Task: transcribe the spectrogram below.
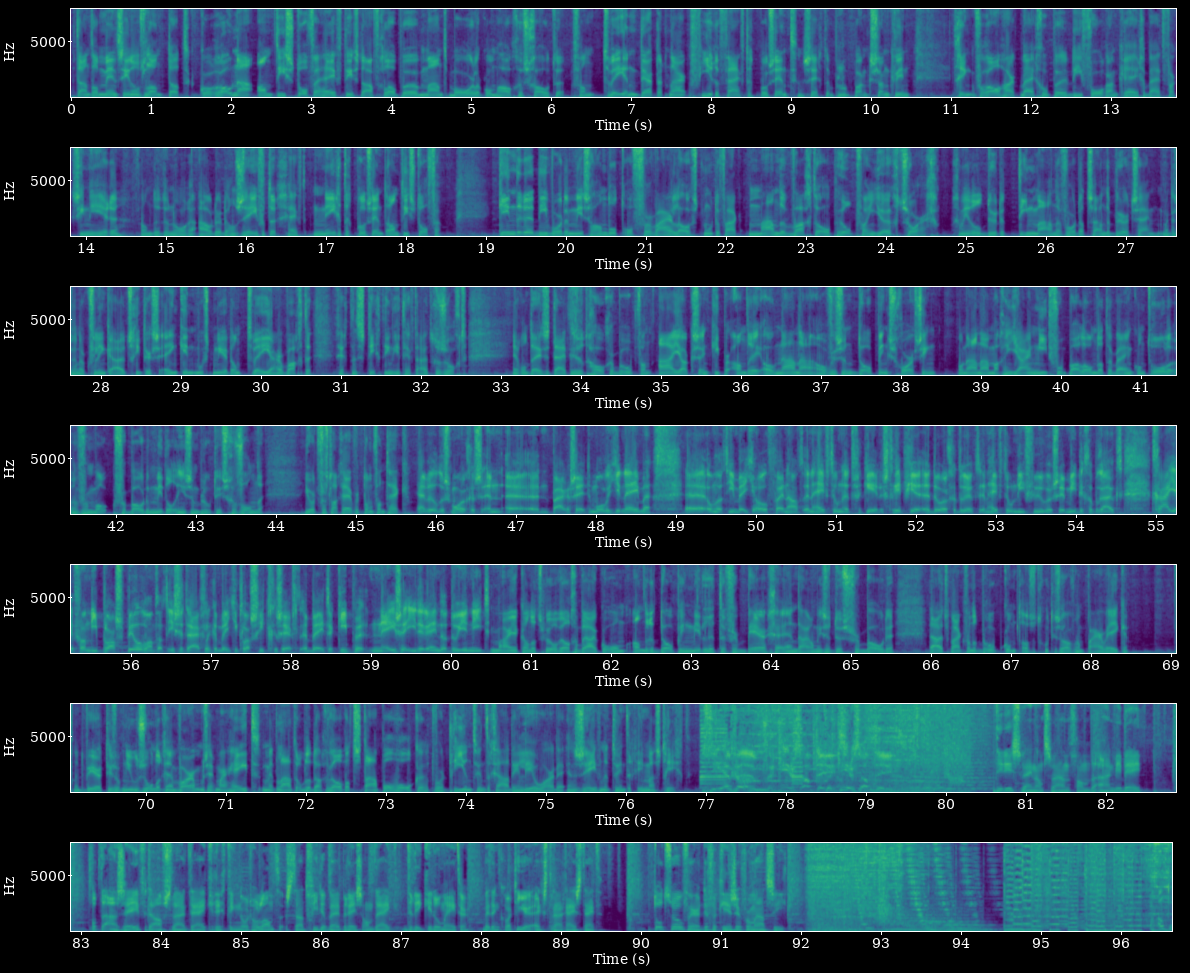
Het aantal mensen in ons land dat corona-antistoffen heeft... is de afgelopen maand behoorlijk omhoog geschoten. Van 32 naar 54 procent, zegt de bloedbank Sanquin. Het ging vooral hard bij groepen die voorrang kregen bij het vaccineren. Van de donoren ouder dan 70 heeft 90 procent antistoffen. Kinderen die worden mishandeld of verwaarloosd moeten vaak maanden wachten op hulp van jeugdzorg. Gemiddeld duurt het 10 maanden voordat ze aan de beurt zijn. Maar er zijn ook flinke uitschieters. Eén kind moest meer dan twee jaar wachten, zegt een stichting die het heeft uitgezocht. En rond deze tijd is het hoger beroep van Ajax en keeper André Onana over zijn dopingschorsing. Onana mag een jaar niet voetballen omdat er bij een controle een verboden middel in zijn bloed is gevonden. Hoort verslaggever Tom van Hek. Hij wilde s'morgens een, eh, een paracetamolletje nemen, eh, omdat hij een beetje hoofdpijn had. En heeft toen het verkeerde stripje eh, doorgedrukt en heeft toen die furosemide gebruikt. Ga je van die plaspil, want dat is het eigenlijk een beetje klassiek gezegd, beter keepen? Nee, zei iedereen, dat doe je niet. Maar je kan dat spul wel gebruiken om andere dopingmiddelen te verbergen en daarom is het dus verboden. De uitspraak van het beroep komt als het goed is over een paar weken. Het weer, het is opnieuw zonnig en warm, zeg maar heet. Met later op de dag wel wat stapelwolken. Het wordt 23 graden in Leeuwarden en 27 in Maastricht. ZFM, verkeersupdate. verkeersupdate. Dit is Wijnand Zwaan van de ANWB. Op de A7, de afsluitdijk richting Noord-Holland, staat file bij Breeslanddijk 3 kilometer met een kwartier extra reistijd. Tot zover de verkeersinformatie.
